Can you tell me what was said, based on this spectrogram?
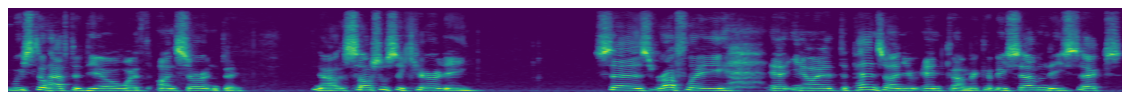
we still have to deal with uncertainty. Now, Social Security says roughly, eh, you know, and it depends on your income. It could be 76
